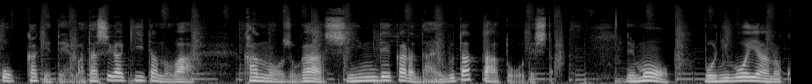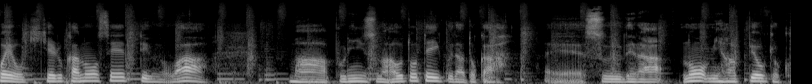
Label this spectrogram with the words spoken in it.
追っかけて私が聞いたのは彼女が死んでからだいぶ経った後でした。でもボニー・ボイヤーの声を聞ける可能性っていうのはまあプリンスのアウトテイクだとか、えー、スーデラの未発表曲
